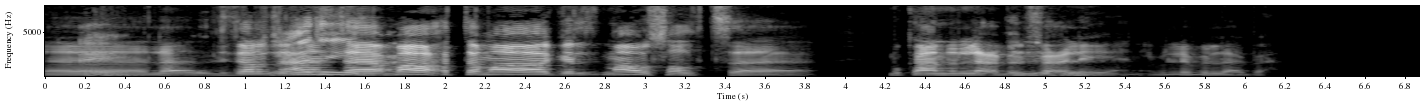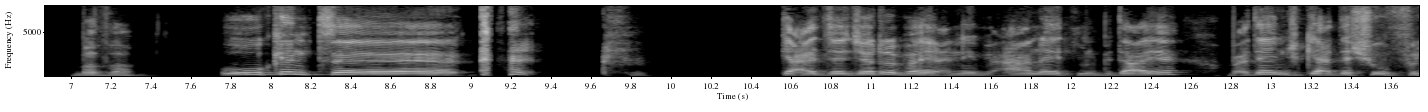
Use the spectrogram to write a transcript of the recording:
آه أي. لا لدرجة إن. أنت ما حتى ما قلت ما وصلت آه مكان اللعب الفعلي يعني اللي باللعبة بالضبط وكنت آه، قاعد أجربها يعني عانيت من البداية. وبعدين قاعد أشوف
